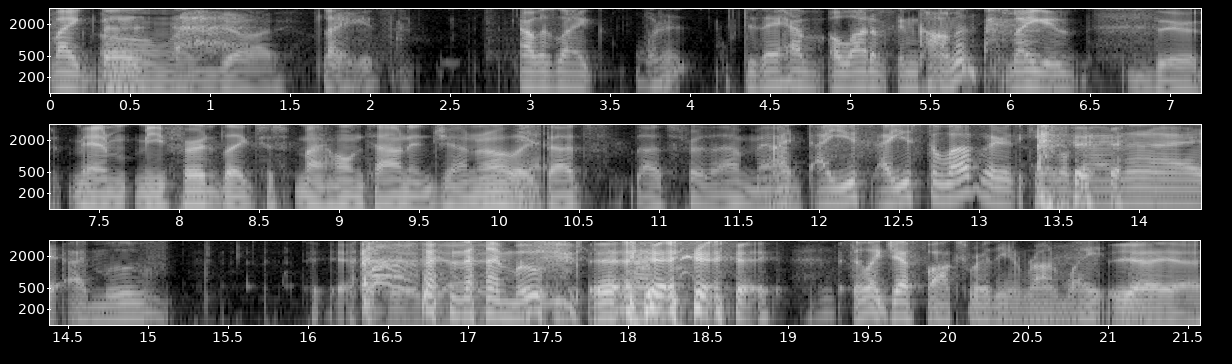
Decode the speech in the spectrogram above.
Like the oh my god! like it's i was like what do they have a lot of in common like Dude, man, Meaford, like just my hometown in general, like Yeah. that's that's for them, man. I used i used to love larry the cable guy and then i i moved yeah, dude, and then i moved so like jeff foxworthy and ron white yeah, yeah.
